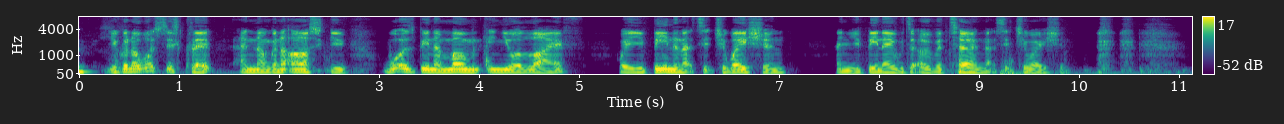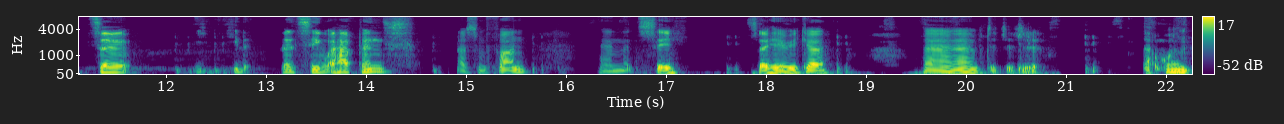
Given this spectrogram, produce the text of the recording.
you're going to watch this clip, and I'm going to ask you what has been a moment in your life where you've been in that situation and you've been able to overturn that situation. so, let's see what happens. Have some fun, and let's see. So here we go. Um, that one.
